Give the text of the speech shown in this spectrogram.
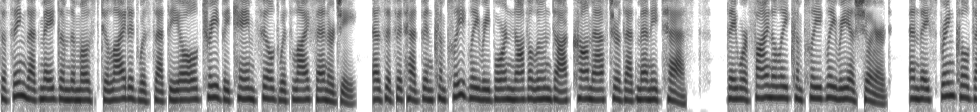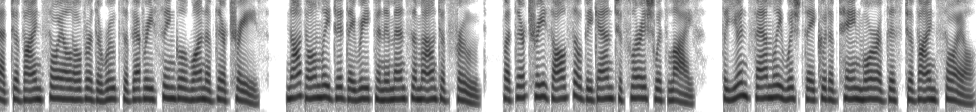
the thing that made them the most delighted was that the old tree became filled with life energy, as if it had been completely reborn. Noveloon.com After that many tests, they were finally completely reassured, and they sprinkled that divine soil over the roots of every single one of their trees. Not only did they reap an immense amount of fruit, but their trees also began to flourish with life. The Yun family wished they could obtain more of this divine soil,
